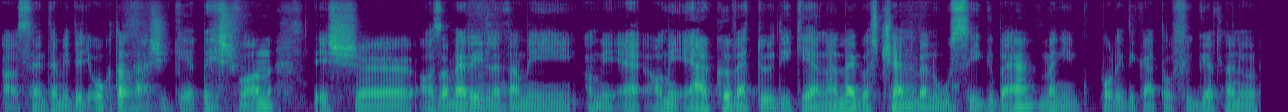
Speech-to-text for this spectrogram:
azt szerintem itt egy oktatási kérdés van, és az a merénylet, ami, ami, e, ami elkövetődik jelenleg, az csendben úszik be, megint politikától függetlenül,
